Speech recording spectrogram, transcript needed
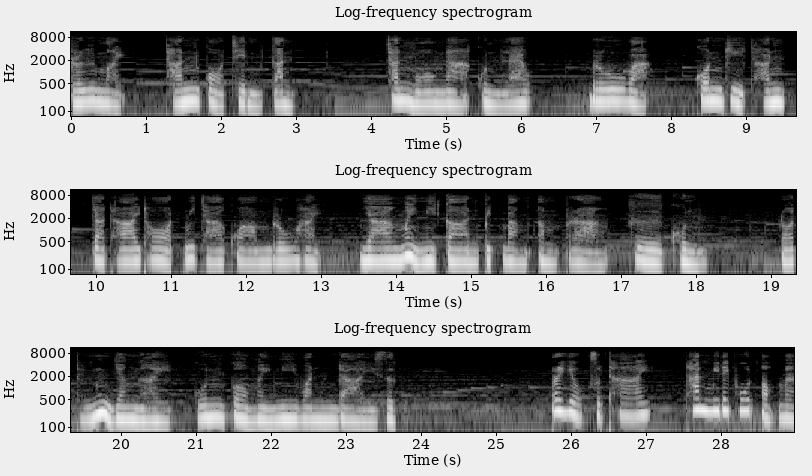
หรือไม่ ฉันก็เช่นกัน ฉันมองหน้าคุณแล้ว รู้ว่า คนที่ฉันจะทายทอดวิชาความรู้ให้อย่างไม่มีการปิดบังอำพราง คือคุณ เพราะถึงยังไง คุณก็ไม่มีวันได้ศึก ประโยคสุดท้ายท่านไม่ได้พูดออกมา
